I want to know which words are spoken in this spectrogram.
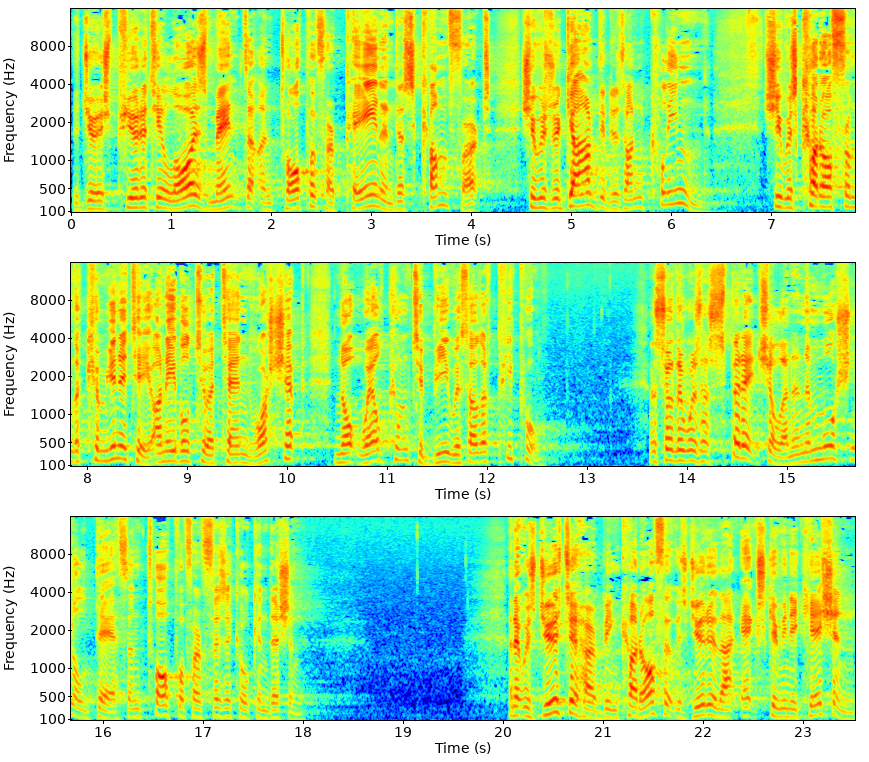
The Jewish purity laws meant that on top of her pain and discomfort, she was regarded as unclean. She was cut off from the community, unable to attend worship, not welcome to be with other people. And so there was a spiritual and an emotional death on top of her physical condition. And it was due to her being cut off, it was due to that excommunication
